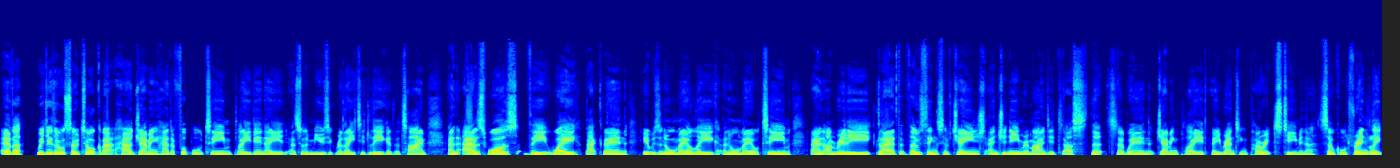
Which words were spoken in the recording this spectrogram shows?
ever. We did also talk about how Jamming had a football team, played in a, a sort of music related league at the time. And as was the way back then, it was an all male league, an all male team. And I'm really glad that those things have changed. And Janine reminded us that uh, when Jamming played a Ranting Poets team in a so called friendly,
